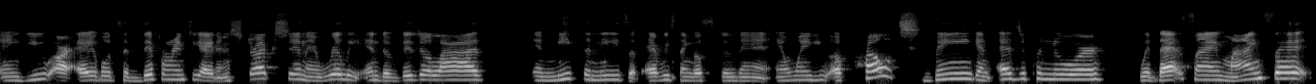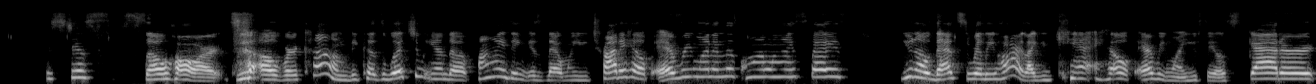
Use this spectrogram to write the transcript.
and you are able to differentiate instruction and really individualize and meet the needs of every single student. And when you approach being an edupreneur with that same mindset, it's just so hard to overcome because what you end up finding is that when you try to help everyone in this online space, you know that's really hard. Like you can't help everyone. You feel scattered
